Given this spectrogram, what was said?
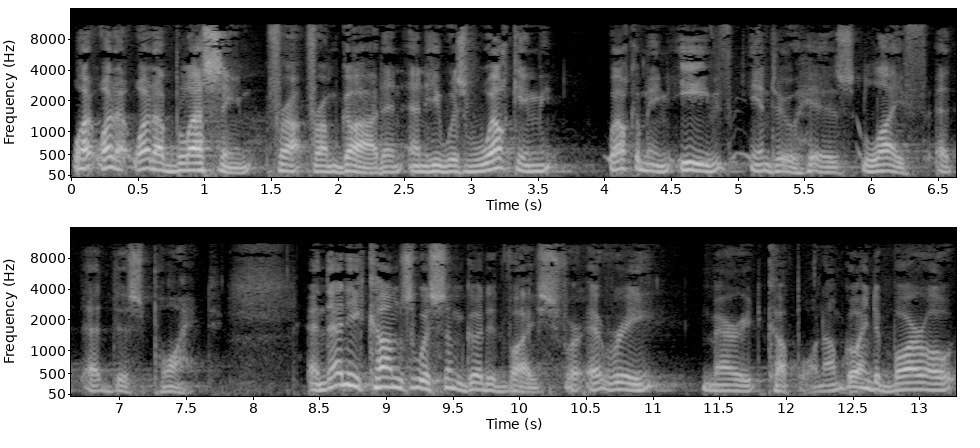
What, what, a, what a blessing from, from God. And, and he was welcoming, welcoming Eve into his life at, at this point. And then he comes with some good advice for every married couple. And I'm going to borrow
